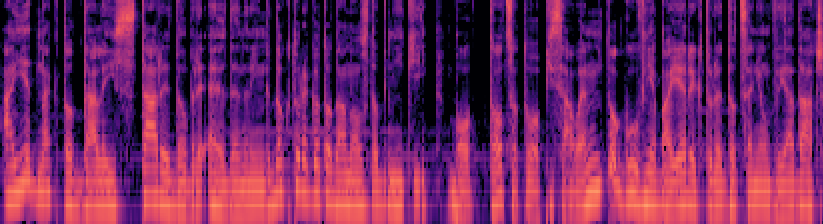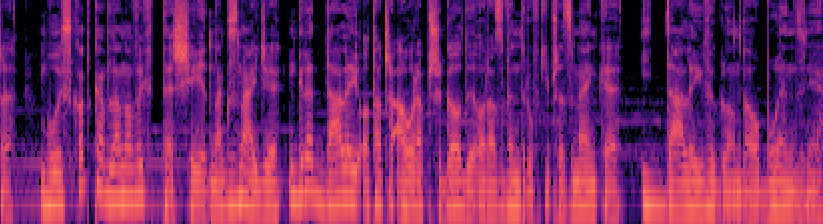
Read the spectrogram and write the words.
A jednak to dalej stary dobry Elden Ring, do którego to dano ozdobniki. Bo to, co tu opisałem, to głównie bajery, które docenią wyjadacze. Błyskotka dla nowych też się jednak znajdzie. Grę dalej otacza aura przygody oraz wędrówki przez mękę. I dalej wygląda obłędnie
